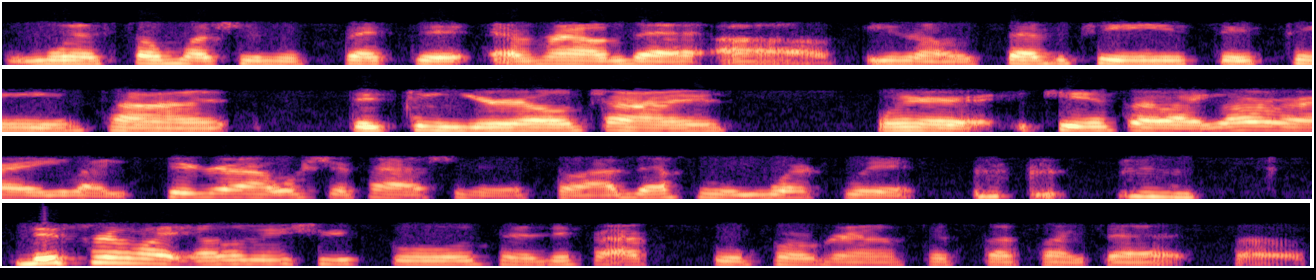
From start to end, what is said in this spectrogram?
when so much is expected around that uh you know 17 16 time 15 year old time where kids are like all right like figure out what your passion is. So i definitely work with different like elementary schools and different after school programs and stuff like that so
